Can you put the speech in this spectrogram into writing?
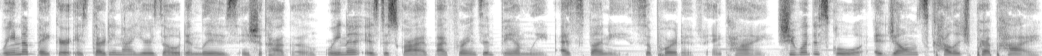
Rena Baker is 39 years old and lives in Chicago. Rena is described by friends and family as funny, supportive, and kind. She went to school at Jones College Prep High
